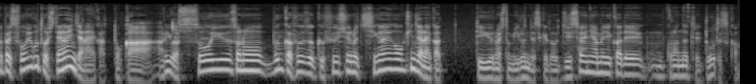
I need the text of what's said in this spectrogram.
やっぱりそういうことをしてないんじゃないかとかあるいはそういうその文化風俗風習の違いが大きいんじゃないかっていうような人もいるんですけど実際にアメリカでご覧になってどうですか？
